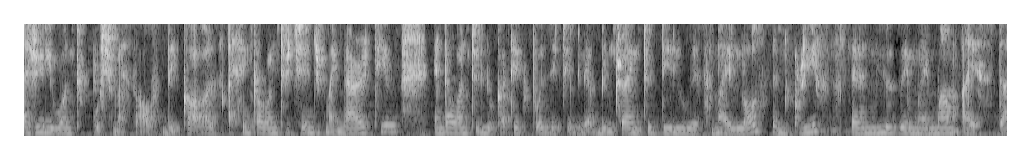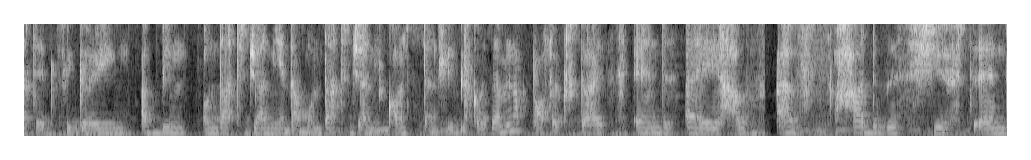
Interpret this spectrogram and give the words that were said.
i really want to push myself because i think i want to change my narrative and I want to look at it positively. I've been trying to deal with my loss and grief and losing my mom. I started figuring I've been on that journey and I'm on that journey constantly because I'm not perfect, guys. And I have I've had this shift and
